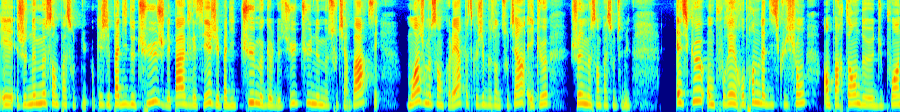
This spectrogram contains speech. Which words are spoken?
et je ne me sens pas soutenue. Ok, j'ai pas dit de tu, je l'ai pas agressé, j'ai pas dit tu me gueules dessus, tu ne me soutiens pas. C'est moi, je me sens en colère parce que j'ai besoin de soutien et que je ne me sens pas soutenue est-ce que on pourrait reprendre la discussion en partant du point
